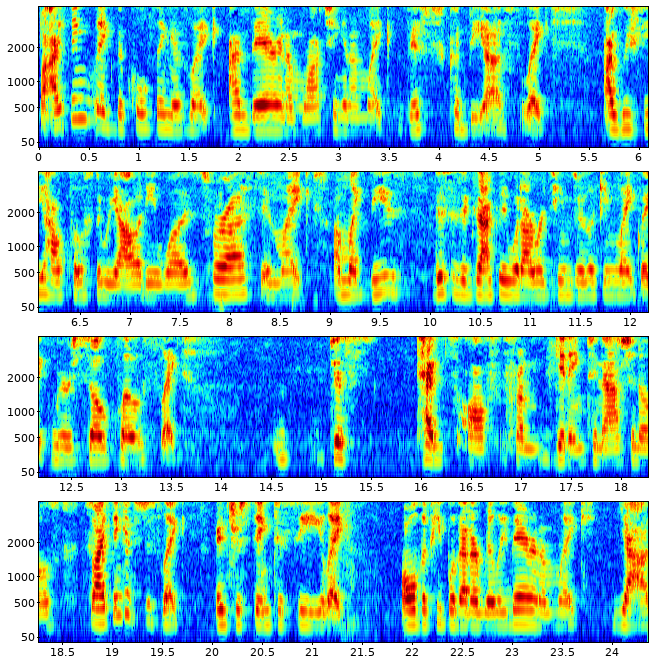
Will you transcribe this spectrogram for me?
But I think like the cool thing is like I'm there and I'm watching and I'm like this could be us. Like I we see how close the reality was for us and like I'm like these this is exactly what our routines are looking like. Like we're so close. Like just tenths off from getting to nationals. So I think it's just like interesting to see like all the people that are really there and I'm like, yeah,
